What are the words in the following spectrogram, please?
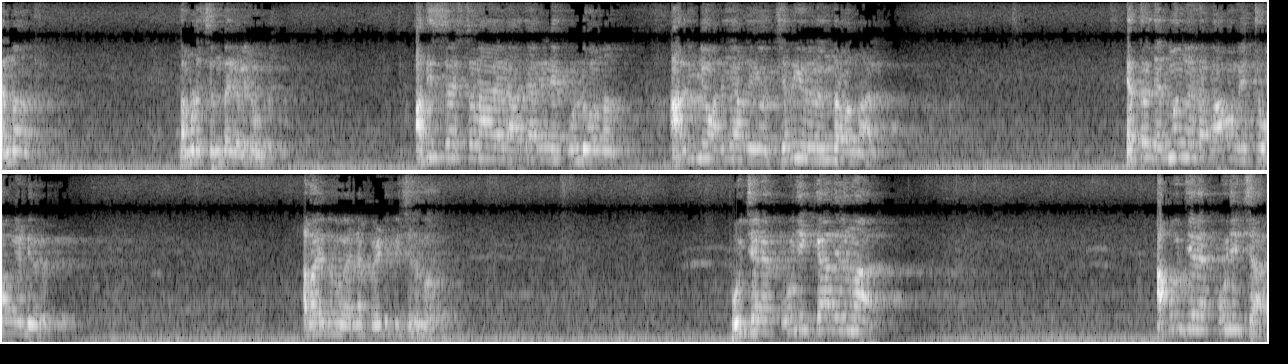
എന്ന് നമ്മുടെ ചിന്തകളിലുണ്ട്. അതിശ്രേഷ്ഠനായ ഒരു ആചാര്യനെ കൊണ്ടുവന്ന് അറിഞ്ഞോ അറിയാതെയോ ചെറിയൊരു നിന്ദ വന്നാൽ എത്ര ജന്മങ്ങളുടെ പാപം ഏറ്റുവാങ്ങേണ്ടി വരും? അതായിരുന്നു എന്നെ പേടിപ്പിച്ചിരുന്നത്. പൂജ്യനെ പൂജിക്കാതിരുന്നാൽ അപൂജ്യനെ പൂജിച്ചാൽ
